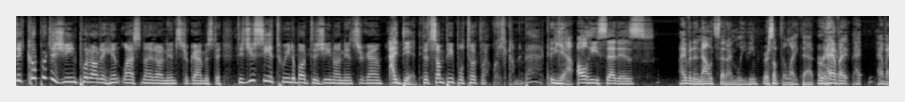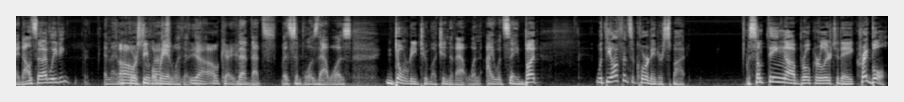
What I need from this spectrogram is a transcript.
Did Cooper DeJean put out a hint last night on Instagram as to? Did you see a tweet about DeJean on Instagram I did. that some people took like, oh, he's coming back? Yeah. All he said is, "I haven't announced that I'm leaving," or something like that. Or have I have I announced that I'm leaving? And then of Oh, course so people ran with it. Yeah, okay. That that's as simple as that was. Don't read too much into that one, I would say. But with the offensive coordinator spot, something uh, broke earlier today. Craig Bohl,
